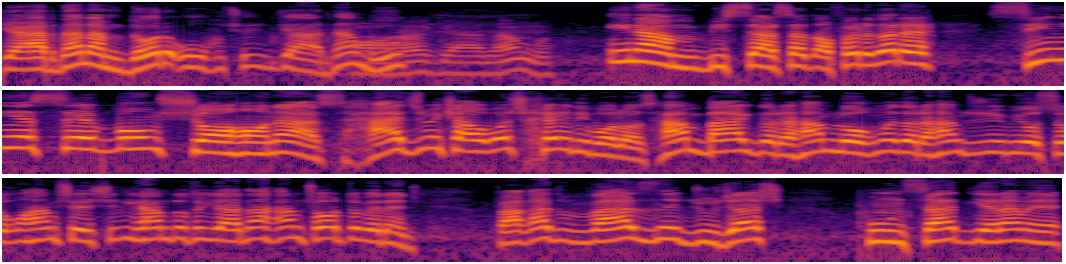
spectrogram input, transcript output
گردن هم داره. اوه چه گردن بود؟ گردن بود. اینم 20 درصد آفر داره. سینی سوم شاهانه است. حجم کباباش خیلی بالاست. هم برگ داره هم لقمه داره هم جوجه بی استخون هم شیشلیک هم دو تا گردن هم چهار تا برنج. فقط وزن جوجهش 500 گرمه.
